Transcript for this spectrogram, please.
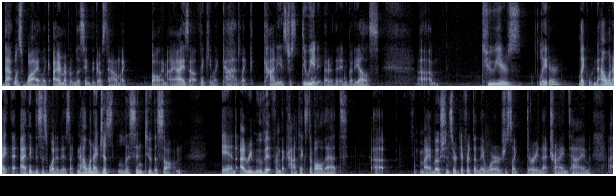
that was why like i remember listening to ghost town like bawling my eyes out thinking like god like kanye is just doing it better than anybody else. Um two years later like now when I I think this is what it is. Like now when I just listen to the song and I remove it from the context of all that, uh, my emotions are different than they were just like during that trying time. I,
